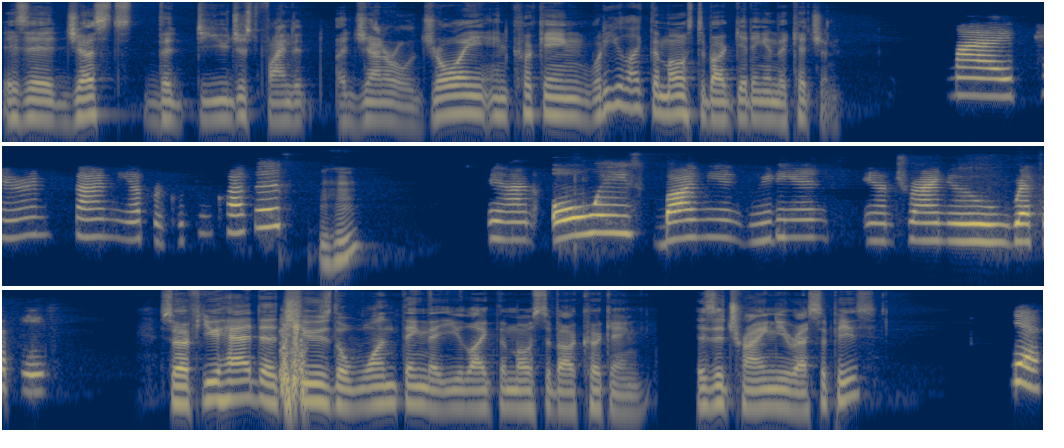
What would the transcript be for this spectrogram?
Is it just the do you just find it a general joy in cooking? What do you like the most about getting in the kitchen? My parents signed me up for cooking classes Mm-hmm. and always buy me ingredients and try new recipes. So if you had to choose the one thing that you like the most about cooking, is it trying new recipes? Yes,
